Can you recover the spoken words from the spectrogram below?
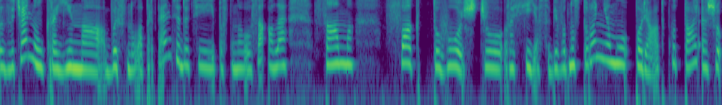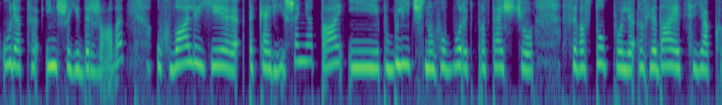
звичайно, Україна висунула претензію до цієї постанови, все, але сам факт того, що Росія собі в односторонньому порядку, та що уряд іншої держави ухвалює таке рішення, та і публічно говорить про те, що Севастополь розглядається як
